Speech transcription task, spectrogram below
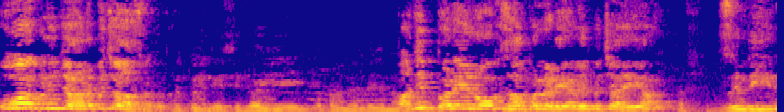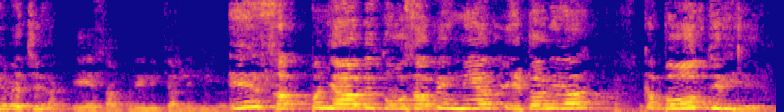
ਉਹ ਆਪਣੀ ਜਾਨ ਬਚਾ ਸਕਦਾ। ਤੁਸੀਂ ਦੇਸੀ ਦਵਾਈ ਆਪਣਾ ਦਿੰਦੇ ਜੀ ਨਾ? ਭਾਜੀ ਬੜੇ ਲੋਕ ਸੱਪ ਲੜੇ ਵਾਲੇ ਬਚਾਏ ਆ ਜ਼ਿੰਦਗੀ ਦੇ ਵਿੱਚ। ਇਹ ਸੱਪ ਦੀ ਨਹੀਂ ਚੱਲਦੀ। ਇਹ ਸੱਪ ਪੰਜਾਬ ਦੇ ਦੋ ਸੱਪ ਇੰਨੇ ਆ ਇਦਾਂ ਦੇ ਆ ਕਿ ਬਹੁਤ ਜ਼ਹਿਰੀਲੇ ਆ।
